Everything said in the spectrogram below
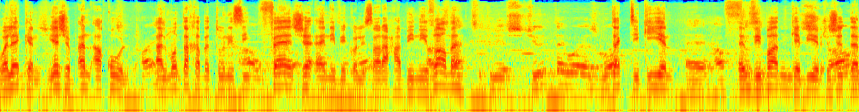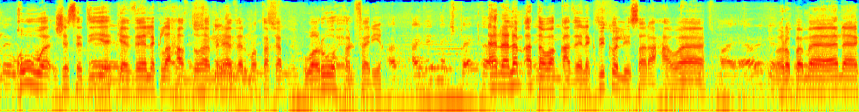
ولكن يجب أن أقول المنتخب التونسي فاجأني بكل صراحة بنظامه تكتيكيا انضباط كبير جدا قوة جسدية كذلك لاحظتها من هذا المنتخب وروح الفريق. أنا لم أتوقع ذلك بكل صراحة وربما أنا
